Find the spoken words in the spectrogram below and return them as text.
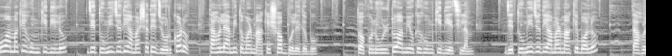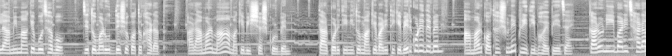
ও আমাকে হুমকি দিল যে তুমি যদি আমার সাথে জোর করো, তাহলে আমি তোমার মাকে সব বলে দেব। তখন উল্টো আমি ওকে হুমকি দিয়েছিলাম, যে তুমি যদি আমার মাকে বলো, তাহলে আমি মাকে বোঝাবো যে তোমার উদ্দেশ্য কত খারাপ, আর আমার মা আমাকে বিশ্বাস করবেন। তারপরে তিনি তো মাকে বাড়ি থেকে বের করে দেবেন। আমার কথা শুনে প্রীতি ভয় পেয়ে যায়, কারণ এই বাড়ি ছাড়া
